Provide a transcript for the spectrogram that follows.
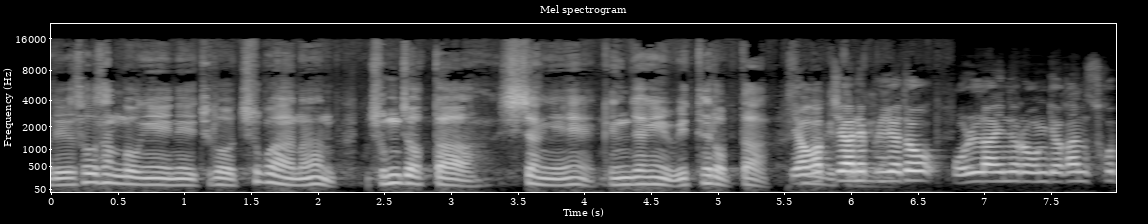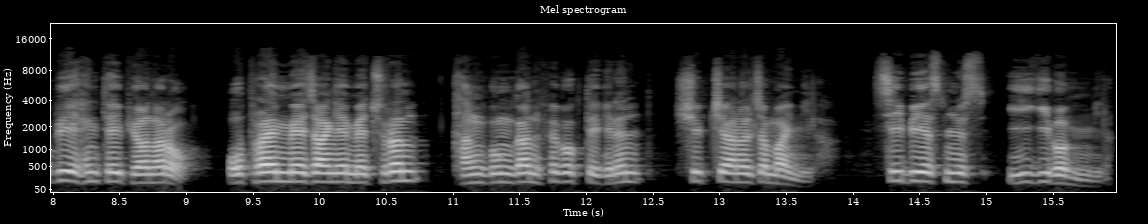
우리 소상공인이 주로 추구하는 중저가 시장이 굉장히 위태롭다. 영업 제한에 풀려도 온라인으로 옮겨간 소비 행태의 변화로 오프라인 매장의 매출은 당분간 회복되기는 쉽지 않을 전망입니다. CBS 뉴스 이기범입니다.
